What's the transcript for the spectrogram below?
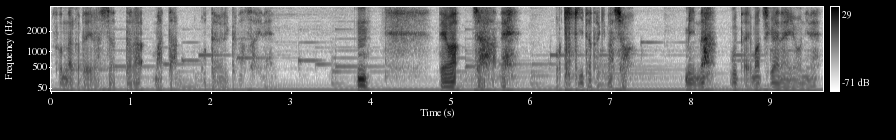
そんな方いらっしゃったらまたお便りくださいね。うん。では、じゃあね、お聴きいただきましょう。みんな、歌い間違えないようにね。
